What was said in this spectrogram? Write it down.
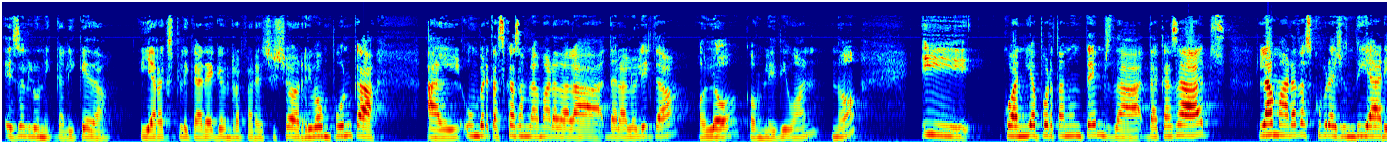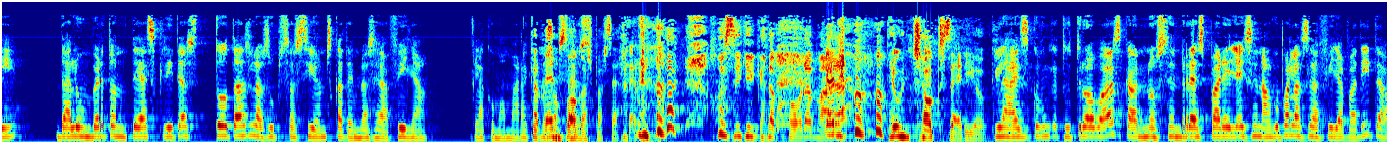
és l'únic que li queda i ara explicaré a què em refereixo això arriba un punt que el Humbert es casa amb la mare de la, de la Lolita o Lo, com li diuen no? i quan ja porten un temps de, de casats la mare descobreix un diari de l'Humbert on té escrites totes les obsessions que té amb la seva filla clar, com a mare, que no penses? són poques per cert o sigui que la pobra mare no. té un xoc sèrio Clar, és com que tu trobes que no sent res per ella i sent alguna per la seva filla petita.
